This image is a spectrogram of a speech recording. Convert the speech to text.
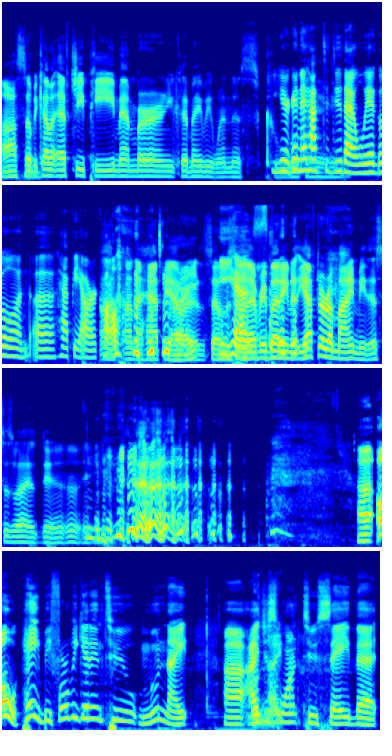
Awesome. So become an FGP member, and you could maybe win this. Cool You're gonna have to do that wiggle on a happy hour call. on, on the happy hour. Right. So, so everybody, know, you have to remind me. This is what I was doing. Uh, oh, hey! Before we get into Moon Knight, uh, I just Knight. want to say that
